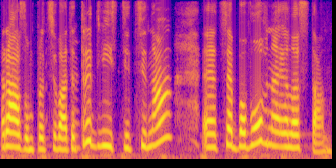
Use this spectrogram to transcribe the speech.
разом працювати. 3200 ціна е, це бавовна еластан.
